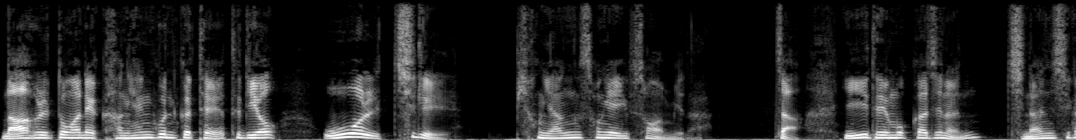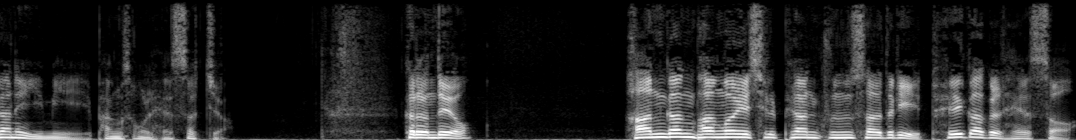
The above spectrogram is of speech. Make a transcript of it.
나흘 동안의 강행군 끝에 드디어 5월 7일 평양성에 입성합니다. 자, 이 대목까지는 지난 시간에 이미 방송을 했었죠. 그런데요, 한강 방어에 실패한 군사들이 퇴각을 해서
